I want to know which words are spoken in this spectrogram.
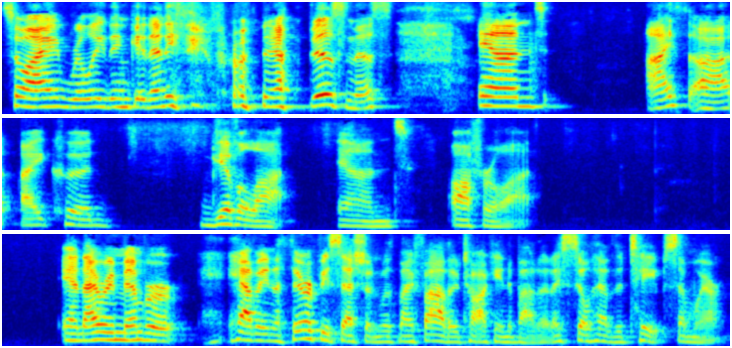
So I really didn't get anything from that business. And I thought I could give a lot and offer a lot. And I remember having a therapy session with my father talking about it. I still have the tape somewhere.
